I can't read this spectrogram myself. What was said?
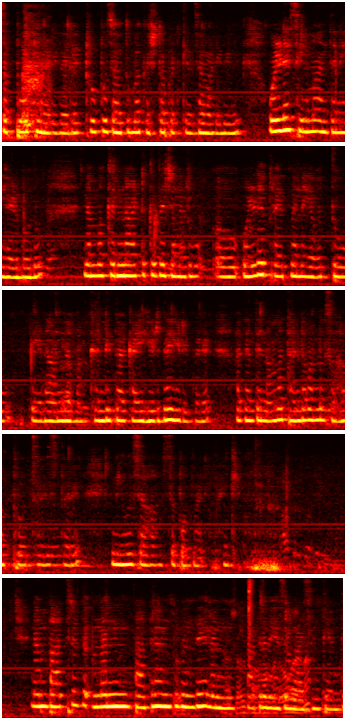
ಸಪೋರ್ಟ್ ಮಾಡಿದ್ದಾರೆ. ಟ್ರೂಪು ಸಹ ತುಂಬ ಕಷ್ಟಪಟ್ಟು ಕೆಲಸ ಮಾಡಿದ್ದೀವಿ. ಒಳ್ಳೆ ಸಿನಿಮಾ ಅಂತಲೇ ಹೇಳ್ಬೋದು. ನಮ್ಮ ಕರ್ನಾಟಕದ ಜನರು ಒಳ್ಳೆ ಪ್ರಯತ್ನನ ಯಾವತ್ತೂ ಬೇಡ ಅನ್ನಲ್ಲ. ಖಂಡಿತ ಕೈ ಹಿಡ್ದೇ ಹಿಡಿತಾರೆ. ಹಾಗಂತ ನಮ್ಮ ತಂಡವನ್ನು ಸಹ ಪ್ರೋತ್ಸಾಹಿಸ್ತಾರೆ. ನೀವು ಸಹ ಸಪೋರ್ಟ್ ಮಾಡಿ. ಥ್ಯಾಂಕ್ ಯು ನಮ್ಮ ಪಾತ್ರದ ನನ್ನ ಪಾತ್ರ ಅಂತ ಬಂದೆ ನನ್ನ ಪಾತ್ರದ ಹೆಸರು ವಾಸಂತಿ ಅಂತ.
